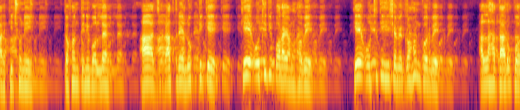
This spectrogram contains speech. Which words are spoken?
আর কিছু নেই। তখন তিনি বললেন, আজ রাত্রে লোকটিকে কে অতিথি পরায়ণ হবে? কে অতিথি হিসেবে গ্রহণ করবে? আল্লাহ তার উপর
